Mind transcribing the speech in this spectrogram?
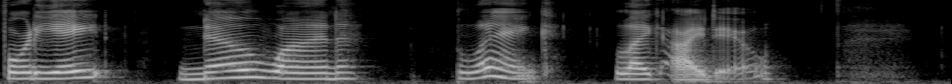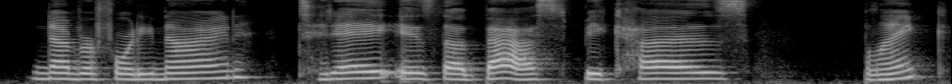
48, no one blank like I do. Number 49, today is the best because blank.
